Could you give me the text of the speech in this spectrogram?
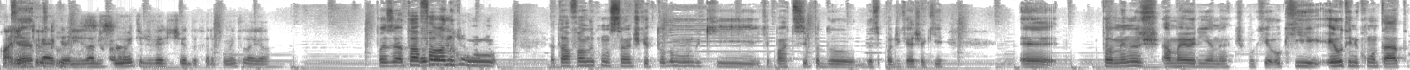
48 cara, aquele episódio foi muito divertido, cara. Foi muito legal. Pois é, eu tava Eu falando com. Eu tava falando com o Santi que todo mundo que, que participa do, desse podcast aqui, é, pelo menos a maioria, né? Tipo, que, o que eu tenho contato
